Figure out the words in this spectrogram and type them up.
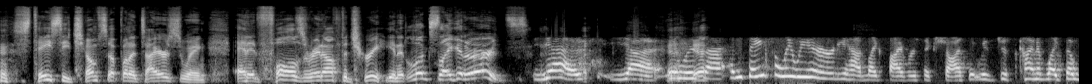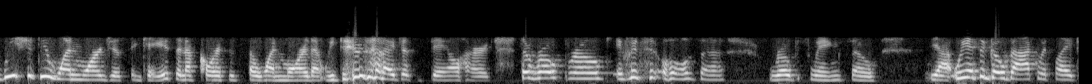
uh, Stacy jumps up on a tire swing and it falls right off the tree, and it looks like it hurts. Yes, yeah. It was, uh, and thankfully we had already had like five or six shots. It was just kind of like the we should do one more just in case. And of course, it's the one more that we do that I just bail hard. The rope broke. It was an old uh, rope swing, so yeah, we had to go back with like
